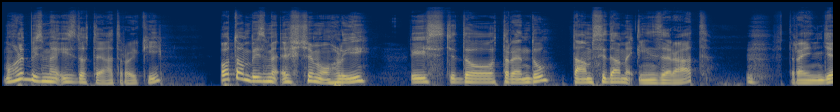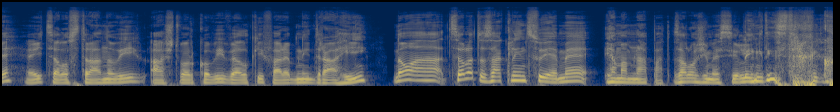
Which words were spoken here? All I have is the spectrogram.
mohli by sme ísť do teatrojky, potom by sme ešte mohli ísť do trendu, tam si dáme inzerát trende, hej, celostránový a štvorkový, veľký, farebný, drahý. No a celé to zaklincujeme, ja mám nápad, založíme si LinkedIn stránku.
